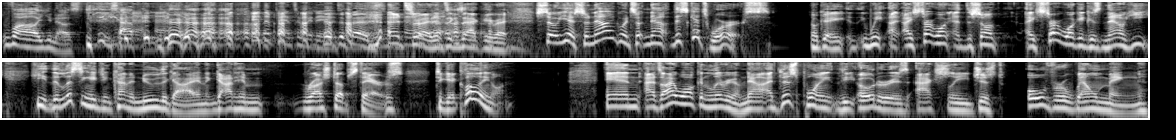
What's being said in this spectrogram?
Well, you know, things happen. It depends who it is. It depends. That's right. That's exactly right. So yeah. So now I'm going. So now this gets worse. Okay. We. I, I start walking. So I start walking because now he he the listing agent kind of knew the guy and got him rushed upstairs to get clothing on. And as I walk in the living room now, at this point, the odor is actually just overwhelming.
